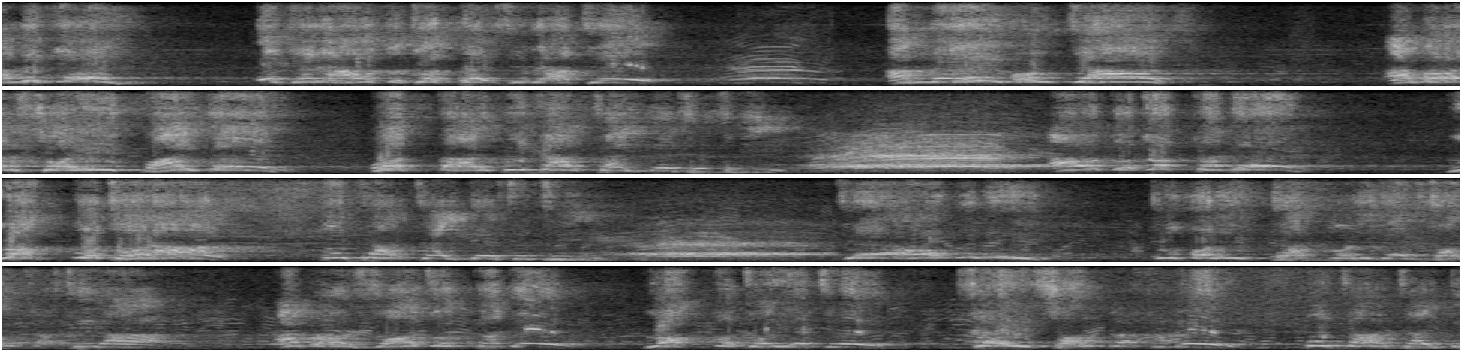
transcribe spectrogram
অনেকেই এখানে আহত যোদ্ধা হিসেবে আছে। আমরা আমার শহীদ ভাইদের হত্যার বিচার চাইতে এসেছি। আহত যোদ্ধাদের রক্ত ঝরার বিচার চাইতে এসেছি। যে আওয়ামী লীগ, যুবলীগ, ছাত্রলীগের সন্ত্রাসীরা আমার সহযোদ্ধাদের রক্ত ঝরিয়েছে, সেই সন্ত্রাসীদের বিচার চাইতে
